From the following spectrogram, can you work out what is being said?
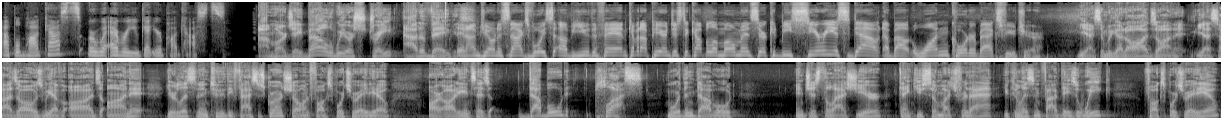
Apple Podcasts, or wherever you get your podcasts. I'm RJ Bell. We are straight out of Vegas. And I'm Jonas Knox, voice of You, the fan. Coming up here in just a couple of moments, there could be serious doubt about one quarterback's future. Yes, and we got odds on it. Yes, as always, we have odds on it. You're listening to the fastest growing show on Fox Sports Radio. Our audience has doubled plus, more than doubled in just the last year. Thank you so much for that. You can listen five days a week, Fox Sports Radio.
